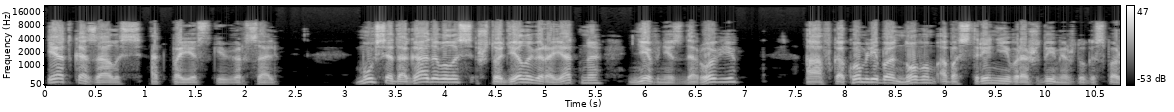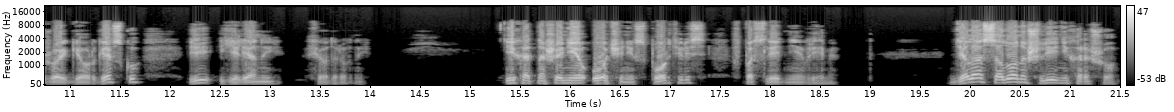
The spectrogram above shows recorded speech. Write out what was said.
и отказалась от поездки в Версаль. Муся догадывалась, что дело, вероятно, не в нездоровье, а в каком-либо новом обострении вражды между госпожой Георгеску и Еленой Федоровной. Их отношения очень испортились в последнее время. Дела салона шли нехорошо.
